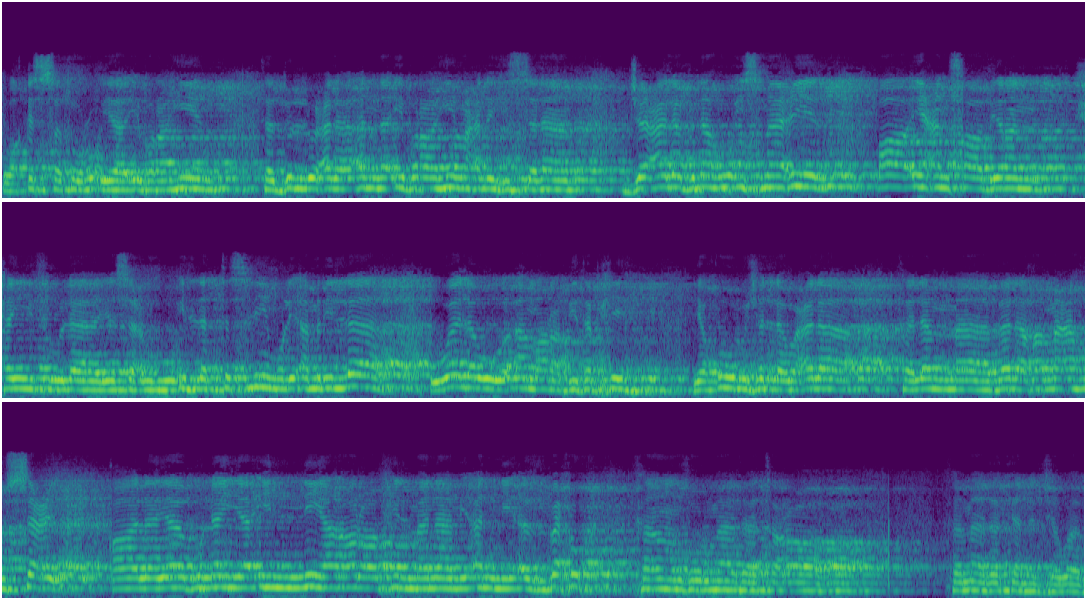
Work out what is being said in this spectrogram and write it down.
وقصة رؤيا إبراهيم تدل على أن إبراهيم عليه السلام جعل ابنه إسماعيل طائعا صابرا حيث لا يسعه إلا التسليم لأمر الله ولو أمر بذبحه. يقول جل وعلا فلما بلغ معه السعي قال يا بني إني أرى في المنام أني أذبحك فانظر ماذا ترى. فماذا كان الجواب؟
